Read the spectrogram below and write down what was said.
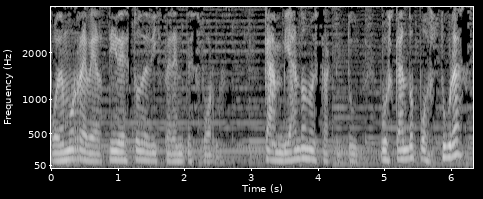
podemos revertir esto de diferentes formas, cambiando nuestra actitud, buscando posturas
